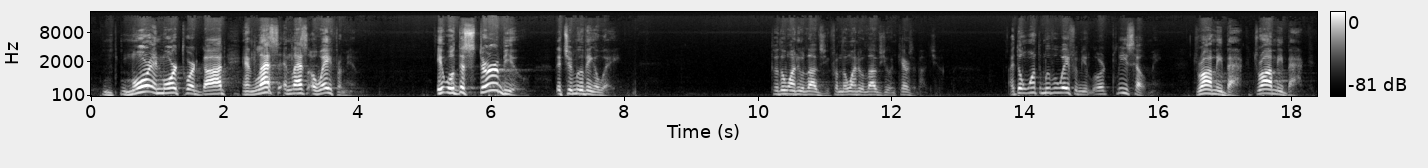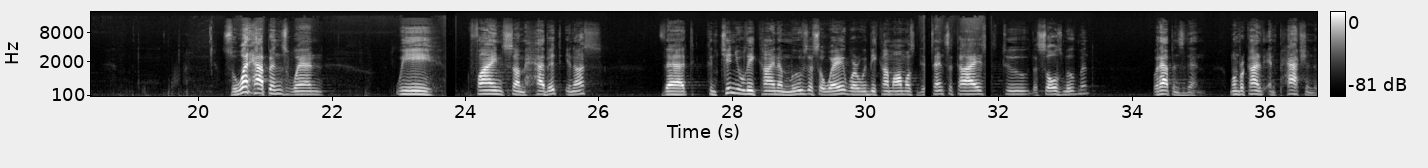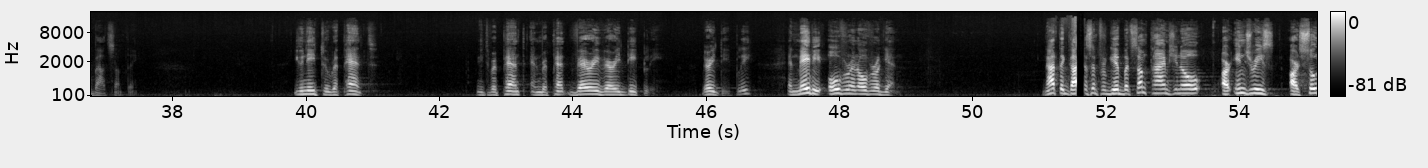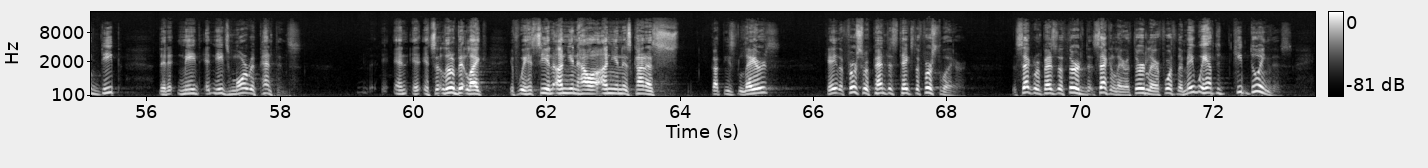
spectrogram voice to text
more and more toward God and less and less away from Him. It will disturb you that you're moving away to the one who loves you, from the one who loves you and cares about you. I don't want to move away from you, Lord. Please help me. Draw me back. Draw me back. So, what happens when we find some habit in us that continually kind of moves us away, where we become almost desensitized to the soul's movement? What happens then when we're kind of impassioned about something? You need to repent. You need to repent and repent very, very deeply. Very deeply. And maybe over and over again. Not that God doesn't forgive, but sometimes, you know, our injuries are so deep that it, need, it needs more repentance. And it, it's a little bit like if we see an onion, how an onion is kind of got these layers. Okay, the first repentance takes the first layer. The second repentance, the third, the second layer, third layer, fourth layer. Maybe we have to keep doing this.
